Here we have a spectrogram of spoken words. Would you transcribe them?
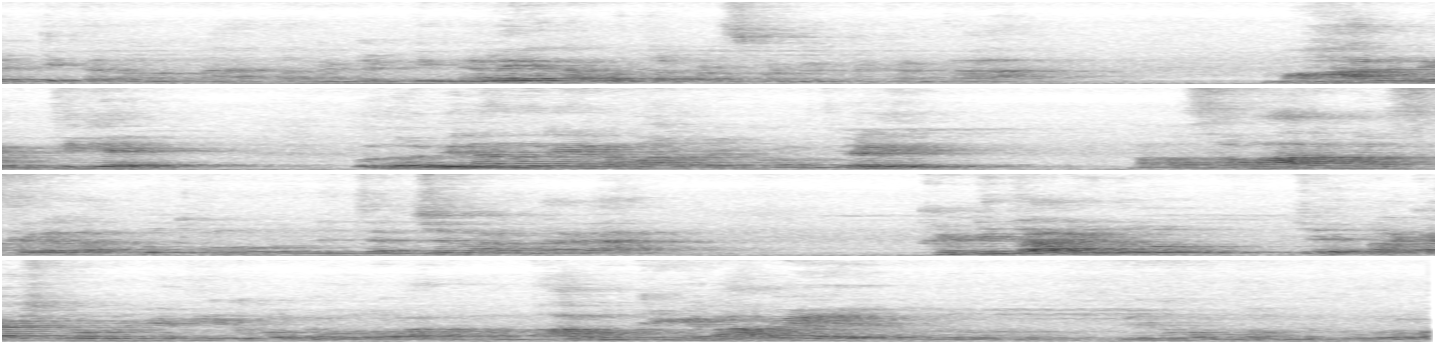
ಗಟ್ಟಿತನವನ್ನು, ತನ್ನ ಗಟ್ಟಿ ನೆಲೆಯನ್ನು ಭದ್ರಪಡಿಸ್ಕೊಂಡಿರ್ತಕ್ಕಂಥ ಮಹಾನ್ ವ್ಯಕ್ತಿಗೆ ಒಂದು ಅಭಿನಂದನೆಯನ್ನು ಮಾಡಬೇಕು ಅಂತ ಹೇಳಿ ನಮ್ಮ ಸಮಾನ ಮನಸ್ಕರೆಲ್ಲ ಕೂತ್ಕೊಂಡು ಒಂದು ಚರ್ಚೆ ಮಾಡಿದಾಗ ಖಂಡಿತ ಇದು ಜಯಪ್ರಕಾಶ್ ಗೌಡರಿಗೆ ನೀಡುವ ಗೌರವ, ನಮ್ಮ ತಾಲೂಕಿಗೆ ನಾವೇ ಒಂದು ನೀಡುವಂಥ ಒಂದು ಗೌರವ.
